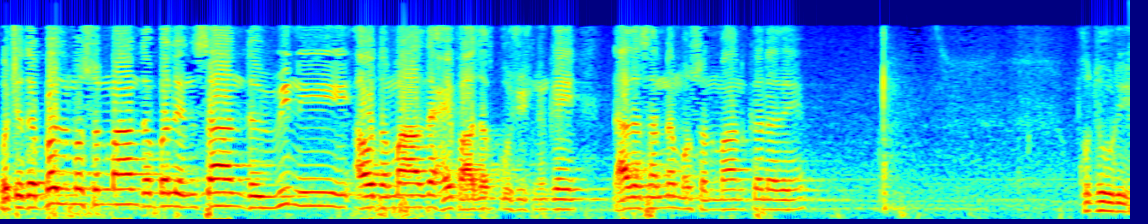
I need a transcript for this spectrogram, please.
او چې د بل مسلمان د بل انسان د ویني او د مال د حفاظت کوشش نه کوي دا د سن مسلمان کله دی قدوری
